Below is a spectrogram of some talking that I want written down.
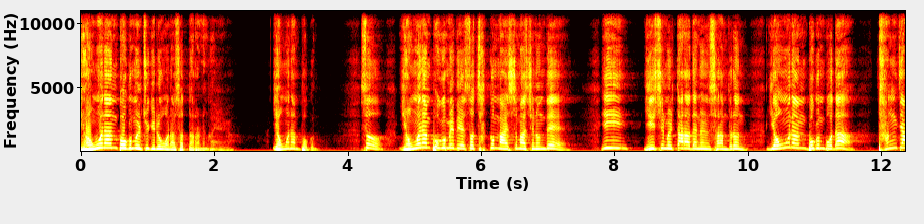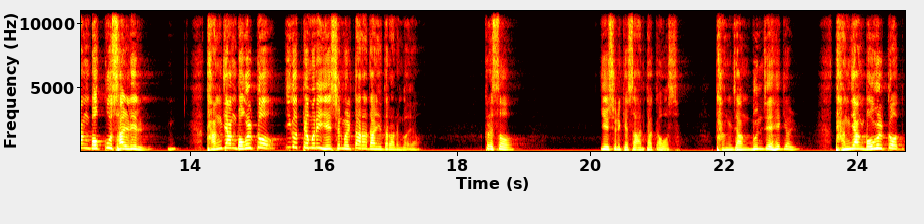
영원한 복음을 주기를 원하셨다라는 거예요. 영원한 복음. 그래서 영원한 복음에 대해서 자꾸 말씀하시는데 이 예수님을 따라다니는 사람들은 영원한 복음보다 당장 먹고 살 일, 당장 먹을 거 이것 때문에 예수님을 따라다니더라는 거예요. 그래서 예수님께서 안타까워서 당장 문제 해결, 당장 먹을 것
